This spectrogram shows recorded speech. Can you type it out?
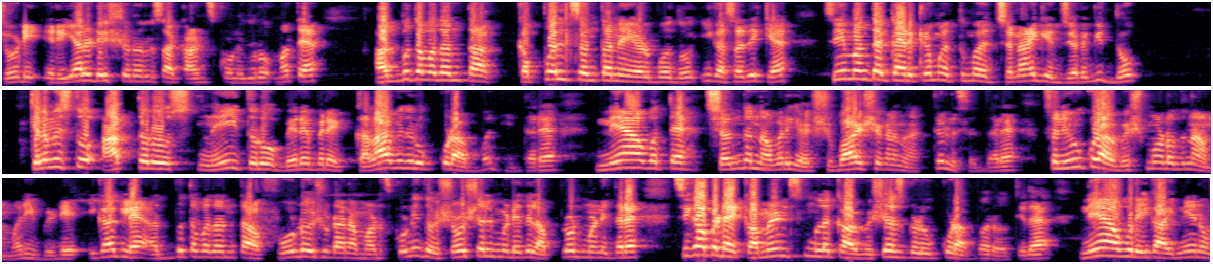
ಜೋಡಿ ರಿಯಾಲಿಟಿ ಶೋ ನಲ್ಲೂ ಸಹ ಕಾಣಿಸ್ಕೊಂಡಿದ್ರು. ಮತ್ತೆ ಅದ್ಭುತವಾದಂತ ಕಪಲ್ಸ್ ಅಂತಾನೆ ಹೇಳ್ಬೋದು. ಈಗ ಸದ್ಯಕ್ಕೆ ಸೀಮಂತ ಕಾರ್ಯಕ್ರಮ ತುಂಬಾ ಚೆನ್ನಾಗಿ ಜರುಗಿದ್ದು ಕೆಲವೊಂದಿಷ್ಟು ಆಪ್ತರು, ಸ್ನೇಹಿತರು, ಬೇರೆ ಬೇರೆ ಕಲಾವಿದರು ಕೂಡ ಬಂದಿದ್ದಾರೆ. ಮತ್ತೆ ಚಂದನ್ ಅವರಿಗೆ ಶುಭಾಶಯಗಳನ್ನ ತಿಳಿಸಿದ್ದಾರೆ. ಸೊ ನೀವು ಕೂಡ ವಿಶ್ ಮಾಡೋದನ್ನ ಮರಿಬೇಡಿ. ಈಗಾಗಲೇ ಅದ್ಭುತವಾದಂತಹ ಫೋಟೋ ಶೂಟ್ ಅನ್ನ ಮಾಡಿಸ್ಕೊಂಡಿದ್ದು ಸೋಷಿಯಲ್ ಮೀಡಿಯಾದಲ್ಲಿ ಅಪ್ಲೋಡ್ ಮಾಡಿದ್ದಾರೆ. ಸಿಗಾಪಟ್ಟೆ ಕಮೆಂಟ್ಸ್ ಮೂಲಕ ವಿಷಸ್ಗಳು ಕೂಡ ಬರುತ್ತಿದೆ. ನೇಹಾ ಅವರು ಈಗ ಇನ್ನೇನು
